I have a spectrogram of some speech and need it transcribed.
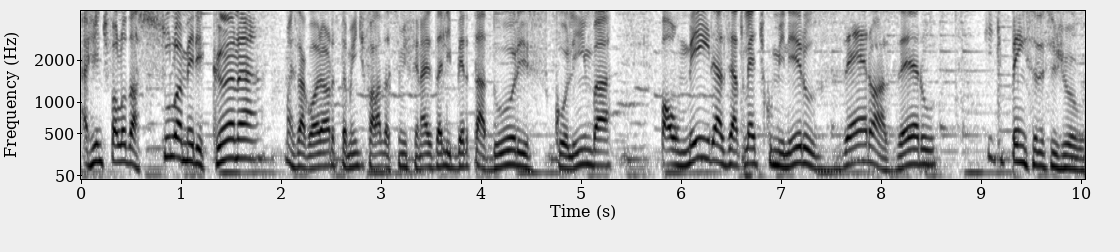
A gente falou da Sul-Americana, mas agora é hora também de falar das semifinais da Libertadores, Colimba, Palmeiras e Atlético Mineiro 0 a 0 O que, que pensa desse jogo?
